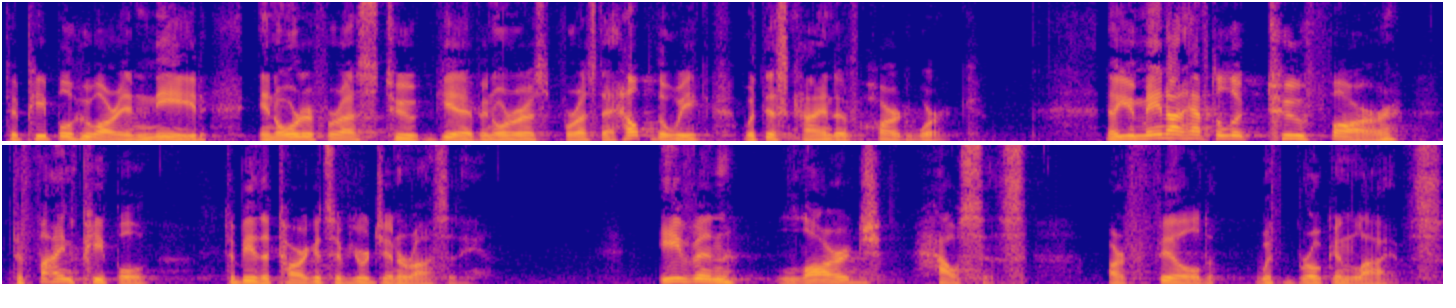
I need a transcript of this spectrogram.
to people who are in need in order for us to give, in order for us to help the weak with this kind of hard work. Now, you may not have to look too far to find people to be the targets of your generosity. Even large houses are filled with broken lives.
